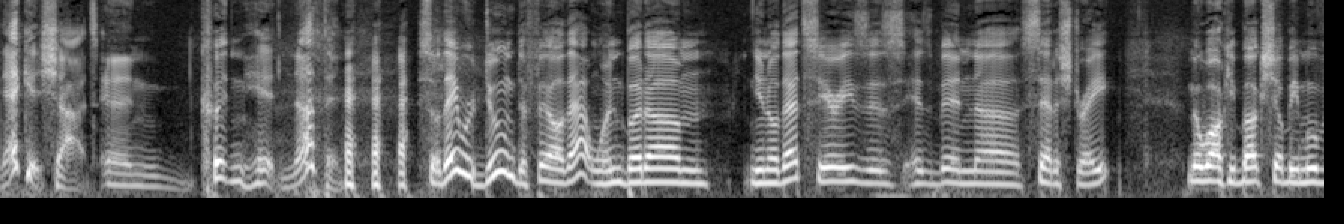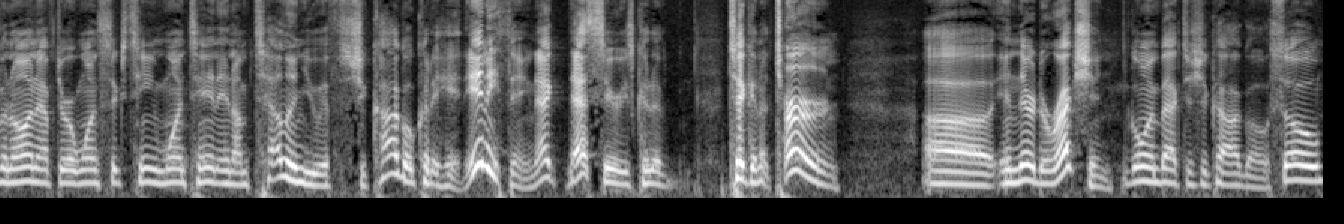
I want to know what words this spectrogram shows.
naked shots and couldn't hit nothing. so they were doomed to fail that one. But um, you know that series is has been uh, set straight. Milwaukee Bucks shall be moving on after a 116-110, and I'm telling you, if Chicago could have hit anything, that that series could have taken a turn uh, in their direction going back to Chicago. So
